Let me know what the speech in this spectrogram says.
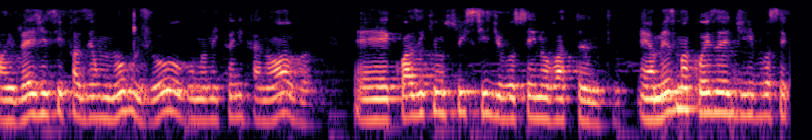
ao invés de se fazer um novo jogo, uma mecânica nova, é quase que um suicídio você inovar tanto. É a mesma coisa de você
